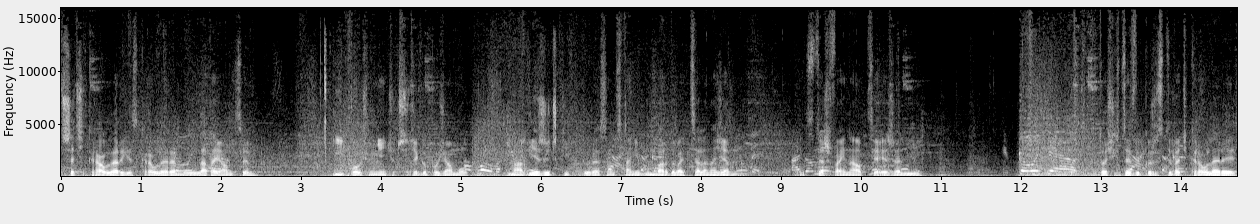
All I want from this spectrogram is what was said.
trzeci crawler jest crawlerem latającym i po osiągnięciu trzeciego poziomu ma wieżyczki, które są w stanie bombardować cele naziemne. Więc też fajna opcja, jeżeli ktoś chce wykorzystywać crawlery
